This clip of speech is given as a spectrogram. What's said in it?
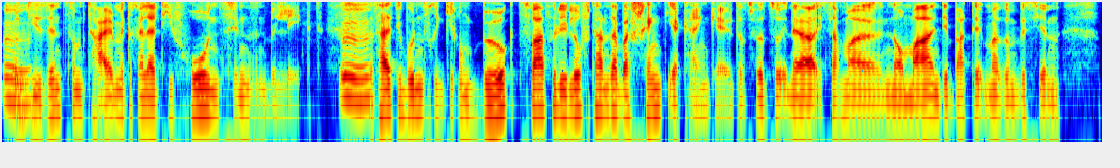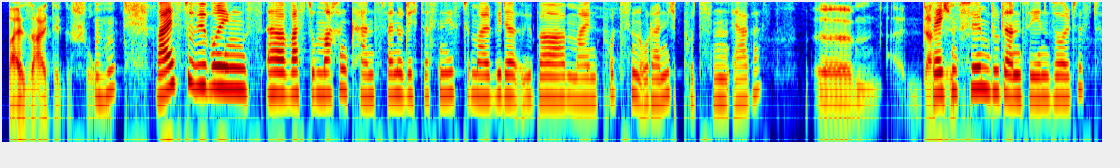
Mhm. Und die sind zum Teil mit relativ hohen Zinsen belegt. Mhm. Das heißt, die Bundesregierung bürgt zwar für die Lufthansa, aber schenkt ihr kein Geld. Das wird so in der, ich sag mal, normalen Debatte immer so ein bisschen beiseite geschoben. Mhm. Weißt du übrigens, äh, was du machen kannst, wenn du dich das nächste Mal wieder über mein Putzen oder Nicht-Putzen ärgerst? Ähm, Welchen ist, Film du dann sehen solltest?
